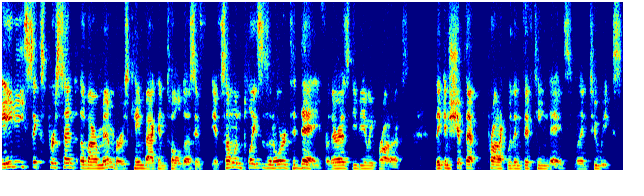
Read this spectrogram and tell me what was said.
86% of our members came back and told us if, if someone places an order today for their SDVOE products, they can ship that product within 15 days, within two weeks.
